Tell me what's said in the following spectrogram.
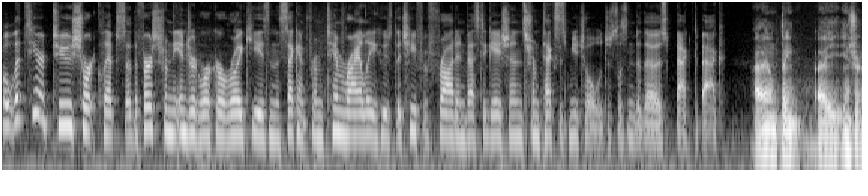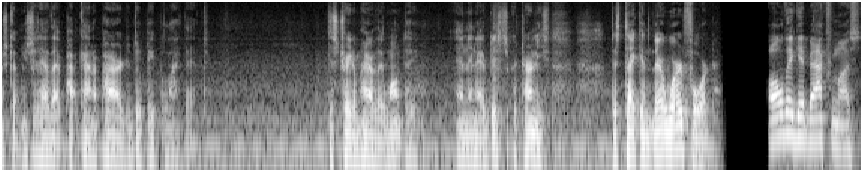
Well, let's hear two short clips. Uh, the first from the injured worker, Roy Keys, and the second from Tim Riley, who's the chief of fraud investigations from Texas Mutual. We'll just listen to those back to back. I don't think a insurance company should have that kind of power to do people like that. Just treat them however they want to, and then have district attorneys just taking their word for it. All they get back from us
